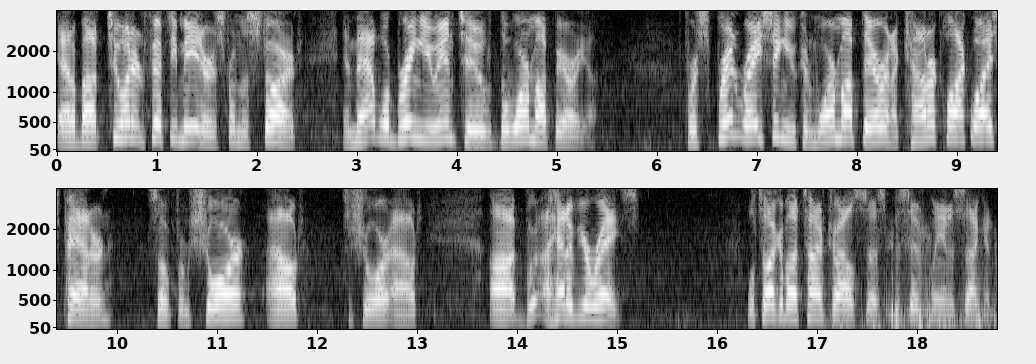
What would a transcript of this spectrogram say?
at about 250 meters from the start, and that will bring you into the warm-up area. For sprint racing, you can warm up there in a counterclockwise pattern, so from shore out to shore out, uh, ahead of your race. We'll talk about time trials uh, specifically in a second.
